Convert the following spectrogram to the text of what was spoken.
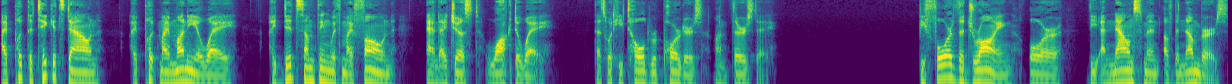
I put the tickets down, I put my money away, I did something with my phone, and I just walked away. That's what he told reporters on Thursday. Before the drawing or the announcement of the numbers,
